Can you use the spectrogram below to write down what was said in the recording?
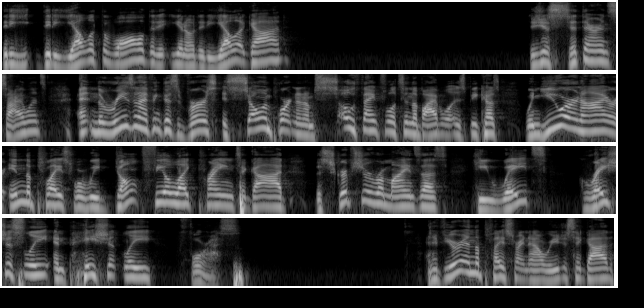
did he did he yell at the wall? Did it, you know, did he yell at God? Did you just sit there in silence? And the reason I think this verse is so important, and I'm so thankful it's in the Bible, is because when you and I are in the place where we don't feel like praying to God, the scripture reminds us he waits graciously and patiently for us. And if you're in the place right now where you just say, God,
